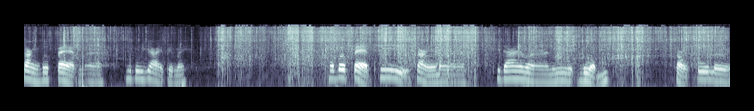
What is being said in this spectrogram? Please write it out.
สั่งเบอร์แปดมา ไม่รู้ใหญ่ไปไหมเพราะเบอร์แปดที่สั่งมาที่ได้มานี่หลวมสองคู่เลย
